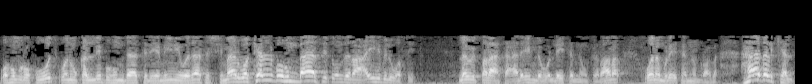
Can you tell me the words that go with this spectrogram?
وهم رقود ونقلبهم ذات اليمين وذات الشمال وكلبهم باسط ذراعيه بالوسيط. لو اطلعت عليهم لو وليت منهم فرارا ولا ملئت منهم رعبا. هذا الكلب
